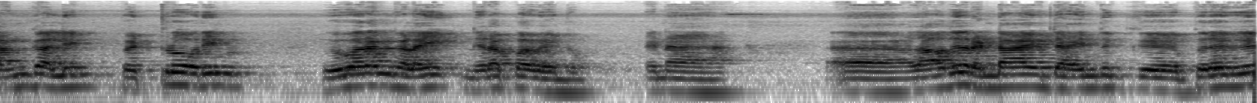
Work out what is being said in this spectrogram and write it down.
தங்களின் பெற்றோரின் விவரங்களை நிரப்ப வேண்டும். என அதாவது ரெண்டாயிரத்தி ஐந்துக்கு பிறகு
